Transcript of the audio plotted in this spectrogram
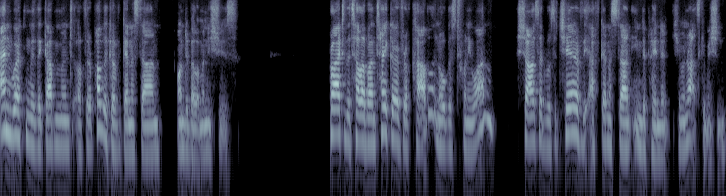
and working with the government of the Republic of Afghanistan on development issues. Prior to the Taliban takeover of Kabul in August 21, Shaharzad was the chair of the Afghanistan Independent Human Rights Commission.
